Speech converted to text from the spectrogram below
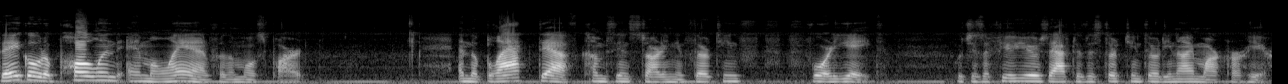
They go to Poland and Milan for the most part. And the Black Death comes in starting in 1348 which is a few years after this 1339 marker here.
